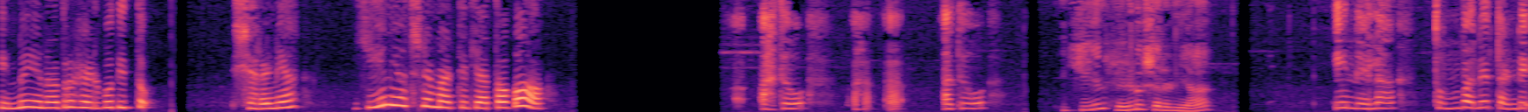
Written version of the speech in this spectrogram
ಇನ್ನೂ ಏನಾದರೂ ಹೇಳ್ಬೋದಿತ್ತು. ಶರಣ್ಯ ಏನು ಯೋಚನೆ ಮಾಡ್ತಿದ್ಯಾ ತಗೋ? ಅದು ಅದು ಏನು ಹೇಳು ಶರಣ್ಯ? ಈ ನೆಲ ತುಂಬಾ ಥಂಡಿ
